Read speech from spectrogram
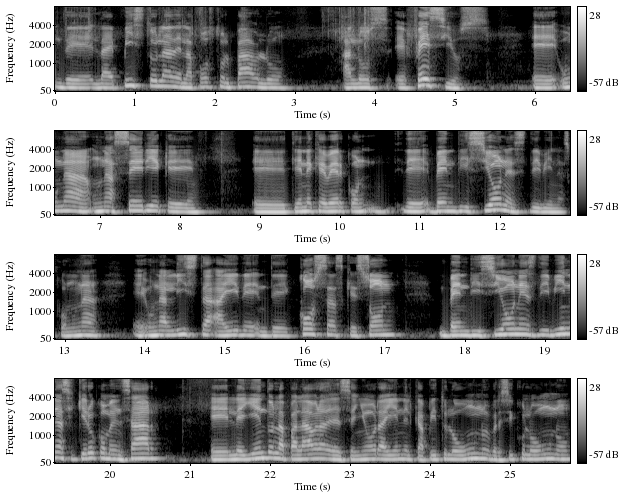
de la epístola del apóstol Pablo a los Efesios, eh, una, una serie que eh, tiene que ver con de bendiciones divinas, con una, eh, una lista ahí de, de, cosas que son bendiciones divinas. Y quiero comenzar eh, leyendo la palabra del Señor ahí en el capítulo 1, versículo 1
